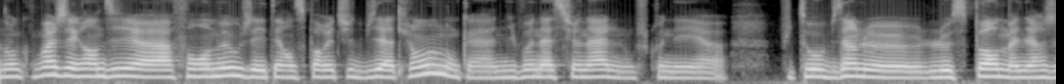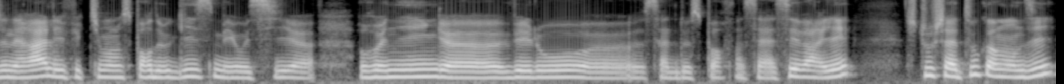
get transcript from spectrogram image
donc moi j'ai grandi euh, à Font-Romeu où j'ai été en sport-études biathlon, donc à niveau national, donc je connais euh, plutôt bien le, sport de manière générale, effectivement le sport de glisse, mais aussi running, vélo, salle de sport, enfin c'est assez varié. Je touche à tout comme on dit.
